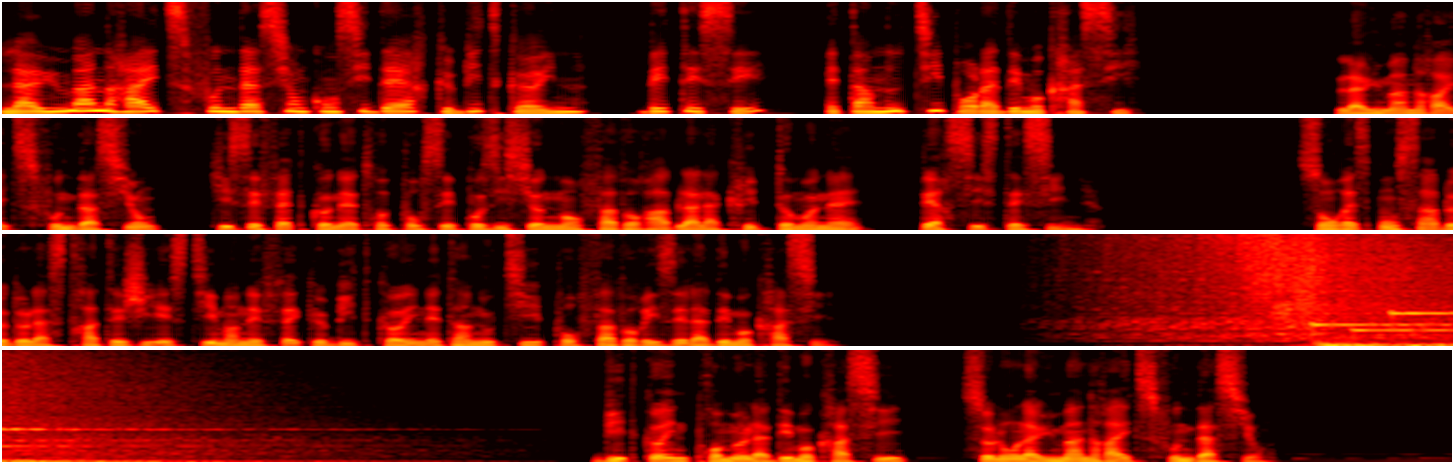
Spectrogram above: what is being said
La Human Rights Foundation considère que Bitcoin, BTC, est un outil pour la démocratie. La Human Rights Foundation, qui s'est faite connaître pour ses positionnements favorables à la crypto-monnaie, persiste et signe. Son responsable de la stratégie estime en effet que Bitcoin est un outil pour favoriser la démocratie. Bitcoin promeut la démocratie, selon la Human Rights Foundation.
